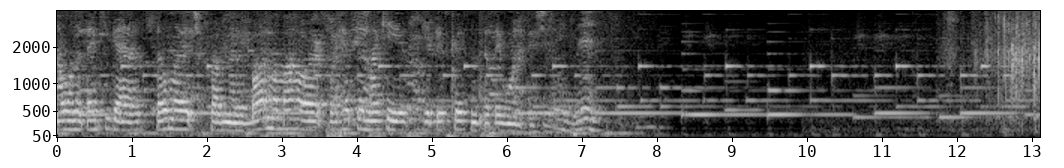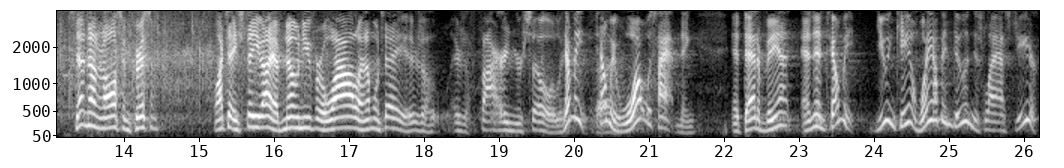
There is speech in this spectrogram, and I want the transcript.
I want to thank you guys so much from the bottom of my heart for helping my kids get this Christmas that they wanted this year. Amen. Isn't that not an awesome Christmas? Well, I tell you, Steve, I have known you for a while, and I'm going to tell you, there's a there's a fire in your soul. Tell me, tell me what was happening at that event, and then tell me, you and Kim, what y'all been doing this last year?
